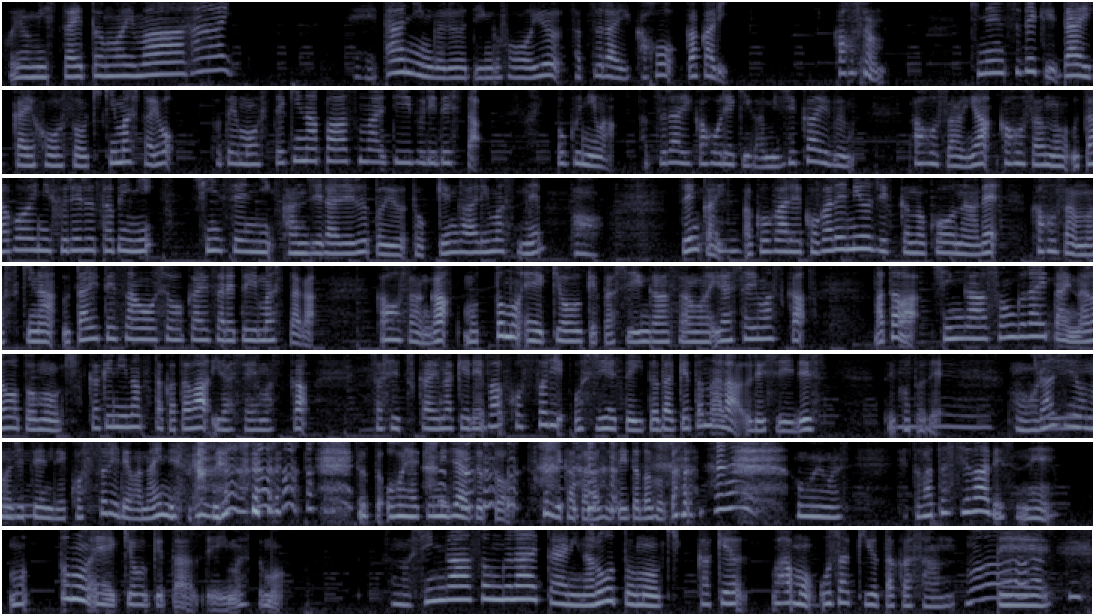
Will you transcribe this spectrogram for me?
お読みしたいと思います、はい。えーターニングルーティングフォーユーさつらいかほ係。かほさん記念すべき第1回放送を聞きましたよ。とても素敵なパーソナリティぶりでした。僕にはさつらいかほ歴が短い分カホさんやカホさんの歌声に触れるたびに新鮮に感じられるという特権がありますね。前回うん。憧れ焦がれミュージックのコーナーでカホさんの好きな歌い手さんを紹介されていましたがカホさんが最も影響を受けたシンガーさんはいらっしゃいますか？またはシンガーソングライターになろうと思うきっかけになった方はいらっしゃいますか？差し支えなければこっそり教えていただけたなら嬉しいです。ということでもうラジオの時点でこっそりではないんですがね。ちょっと公にじゃあちょっと少し語らせていただこうかなと思います。えっと私はですね最も影響を受けたで言いますともそのシンガーソングライターになろうと思うきっかけはもう尾崎豊さんわでー素敵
